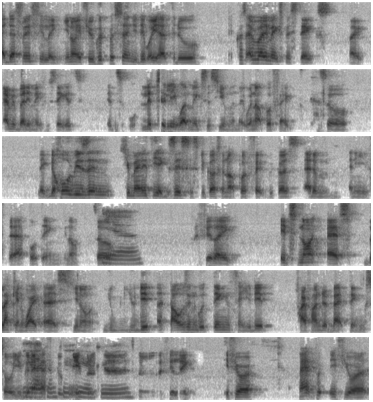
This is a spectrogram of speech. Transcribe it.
I definitely feel like you know if you're a good person, you did what you had to do. Because everybody makes mistakes. Like everybody makes mistakes. It's it's literally what makes us human. Like we're not perfect. So like the whole reason humanity exists is because we're not perfect. Because Adam and Eve, the apple thing, you know. So yeah. I feel like it's not as black and white as you know you you did a thousand good things and you did 500 bad things so you're gonna Yeah, have to be able to agree. so i feel like if you're bad if you're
